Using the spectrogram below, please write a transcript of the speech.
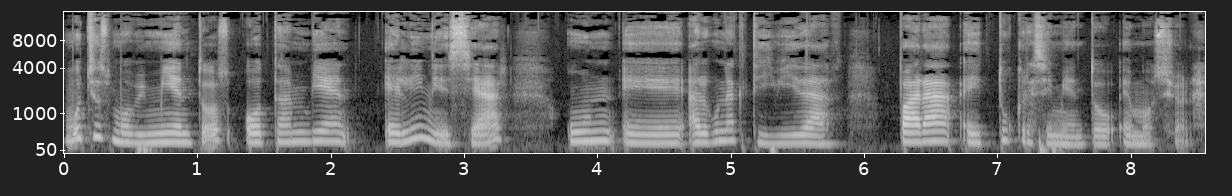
muchos movimientos o también el iniciar eh, alguna actividad para eh, tu crecimiento emocional.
